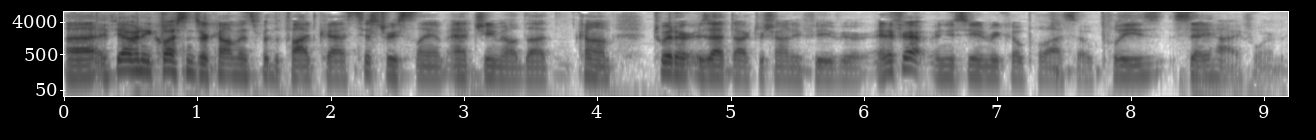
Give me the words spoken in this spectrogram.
Uh, if you have any questions or comments for the podcast, historyslam at gmail.com. Twitter is at Dr. Shawnee Fever. And if you're out and you see Enrico Palazzo, please say hi for me.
